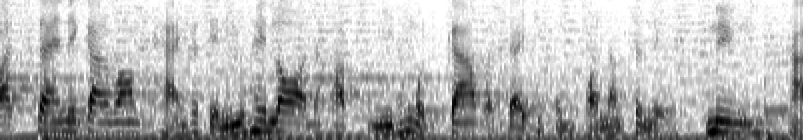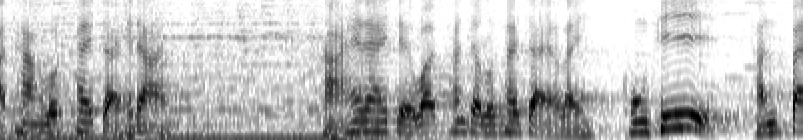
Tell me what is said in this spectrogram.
ปัจจัยในการวางแผนเกษียณอายุให้รอดนะครับ มีทั้งหมด 9 ปัจจัยที่ผมขอนำเสนอ 1. หาทางลดค่าใช้จ่ายให้ได้ หาให้ได้ให้เจอว่าท่านจะลดค่าใช้จ่ายอะไร คงที่ผันแปร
